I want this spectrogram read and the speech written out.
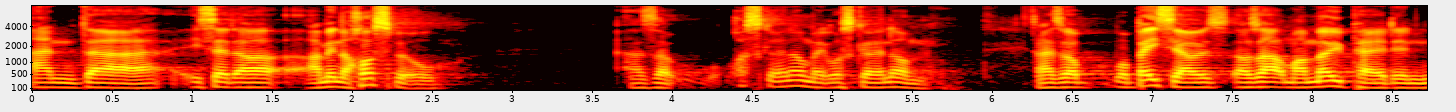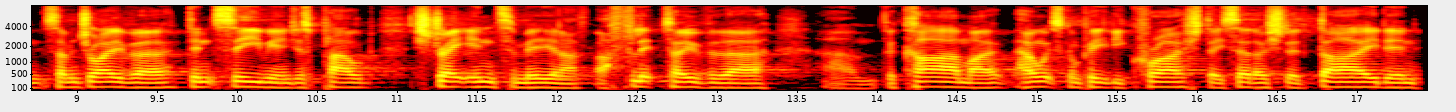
And uh, he said, uh, I'm in the hospital. I was like, What's going on, mate? What's going on? And I was well, basically, I was, I was out on my moped and some driver didn't see me and just plowed straight into me. And I, I flipped over the, um, the car. My helmet's completely crushed. They said I should have died. And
